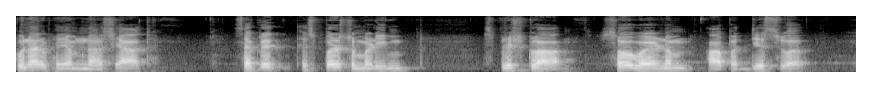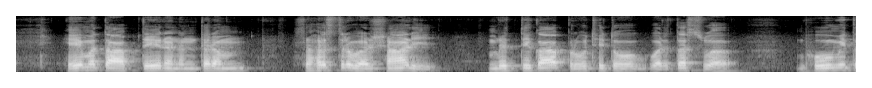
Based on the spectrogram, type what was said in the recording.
पुनर्भय न सैत् सकृत स्पर्शमणि स्पृष्ट्वा सौवर्णम आपद्यस्व। हेमताप्तेरनन्तरं सहस्रवर्षाणि मृत्तिका प्रोथितो वर्तस्व भूमित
